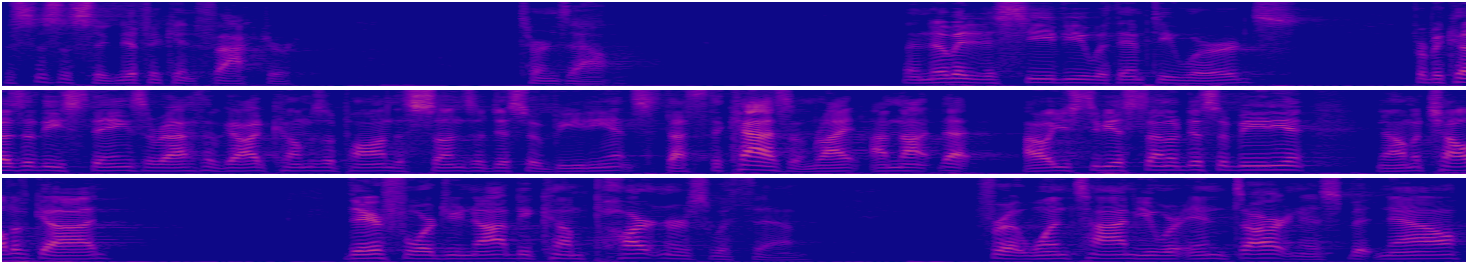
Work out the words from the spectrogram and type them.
This is a significant factor, turns out. Let nobody deceive you with empty words. For because of these things, the wrath of God comes upon the sons of disobedience. That's the chasm, right? I'm not that. I used to be a son of disobedient. Now I'm a child of God. Therefore, do not become partners with them. For at one time you were in darkness, but now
